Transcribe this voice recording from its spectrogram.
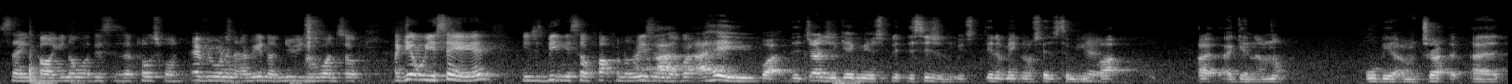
saying, "Oh, you know what? This is a close one." Everyone in the arena knew you won. So I get what you're saying. You're just beating yourself up for no reason. I, but I hear you, but the judge gave me a split decision, which didn't make no sense to me. Yeah. But I, again, I'm not, albeit I'm tra- uh,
